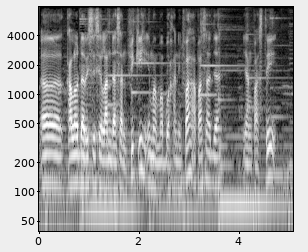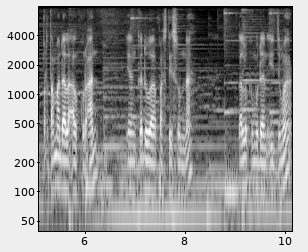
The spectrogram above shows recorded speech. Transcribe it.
uh, kalau dari sisi landasan fikih Imam Abu Hanifah apa saja? Yang pasti pertama adalah Al-Qur'an, yang kedua pasti sunnah, lalu kemudian ijma,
